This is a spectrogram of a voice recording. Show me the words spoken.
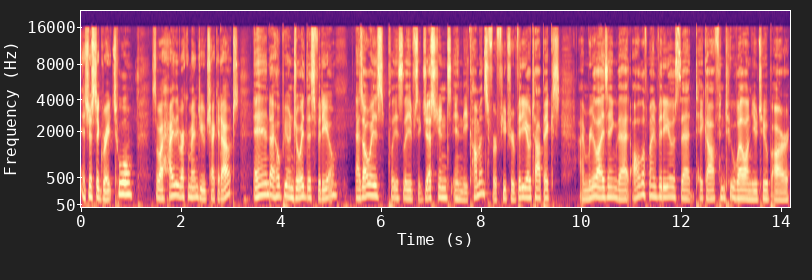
It's just a great tool, so I highly recommend you check it out. And I hope you enjoyed this video. As always, please leave suggestions in the comments for future video topics. I'm realizing that all of my videos that take off and do well on YouTube are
